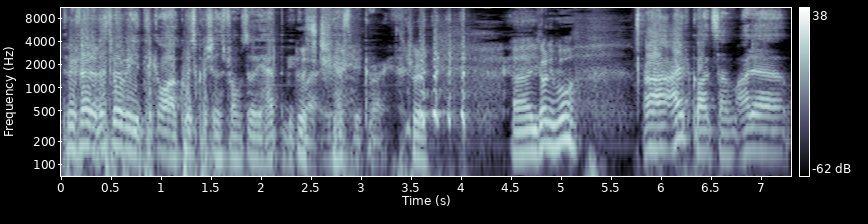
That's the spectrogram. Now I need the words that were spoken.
To be fair, that's where we take all our quiz questions from, so it had to be correct. It has to be correct. true. uh, you got any more? Uh, I've got some other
